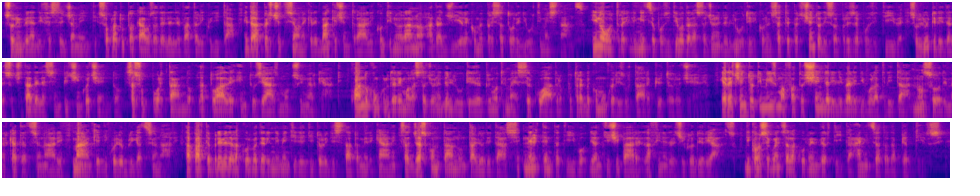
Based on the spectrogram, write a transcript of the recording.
sono in vena di festeggiamenti, soprattutto a causa dell'elevata liquidità e dalla percezione che le banche centrali continueranno ad agire come prestatori di ultima istanza. Inoltre, l'inizio positivo della stagione degli utili, con il 7% di sorprese positive sugli utili delle società dell'SP 500, sta supportando mostrando l'attuale entusiasmo sui mercati. Quando concluderemo la stagione degli utili del primo trimestre il quadro potrebbe comunque risultare più eterogeneo. Il recente ottimismo ha fatto scendere i livelli di volatilità non solo dei mercati azionari ma anche di quelli obbligazionari. La parte breve della curva dei rendimenti dei titoli di Stato americani sta già scontando un taglio dei tassi nel tentativo di anticipare la fine del ciclo di rialzo. Di conseguenza la curva invertita ha iniziato ad appiattirsi.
